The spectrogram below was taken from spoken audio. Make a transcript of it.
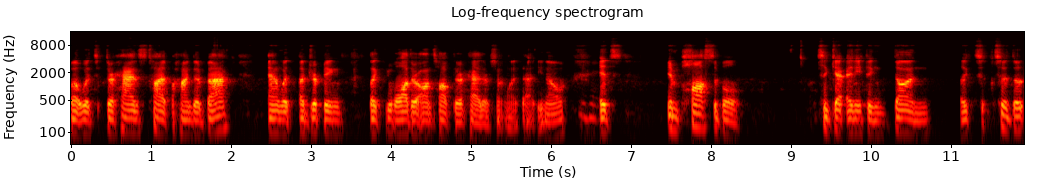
but with their hands tied behind their back and with a dripping like water on top of their head or something like that. You know, mm-hmm. it's impossible to get anything done like to, to the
